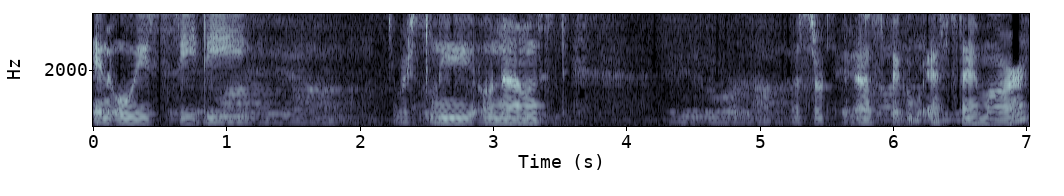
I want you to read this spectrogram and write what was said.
and OECD recently announced a certain aspect of SMR.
